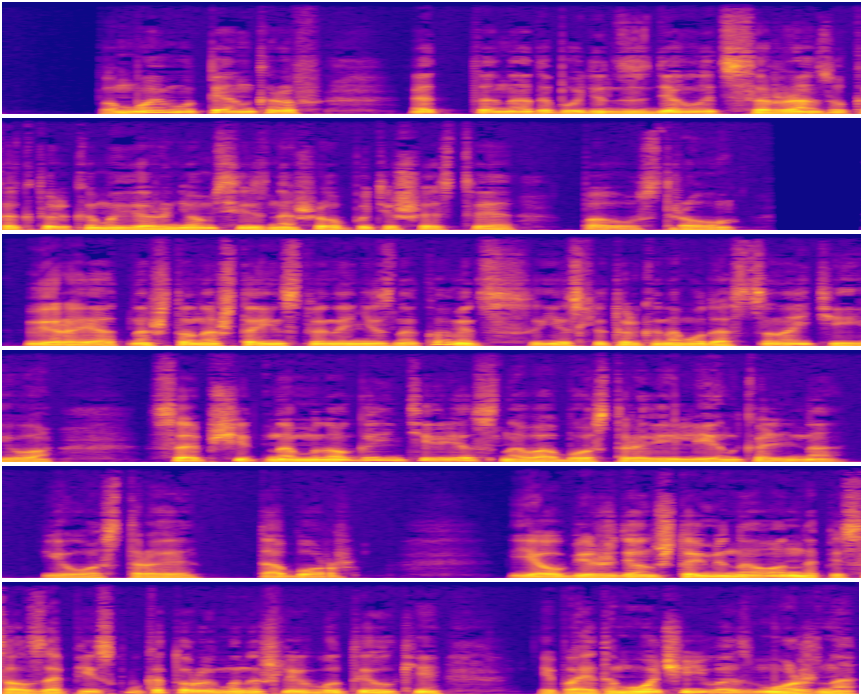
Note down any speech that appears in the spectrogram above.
— По-моему, Пенкроф, это надо будет сделать сразу, как только мы вернемся из нашего путешествия по острову. Вероятно, что наш таинственный незнакомец, если только нам удастся найти его, сообщит нам много интересного об острове Линкольна и острове Табор. Я убежден, что именно он написал записку, которую мы нашли в бутылке, и поэтому очень возможно,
